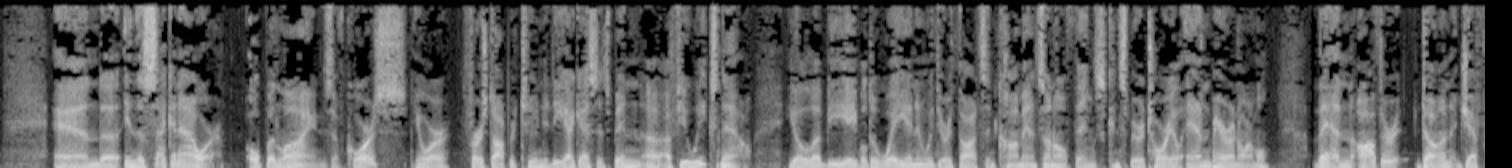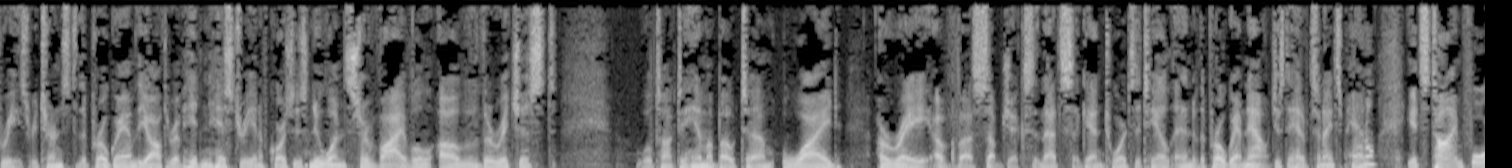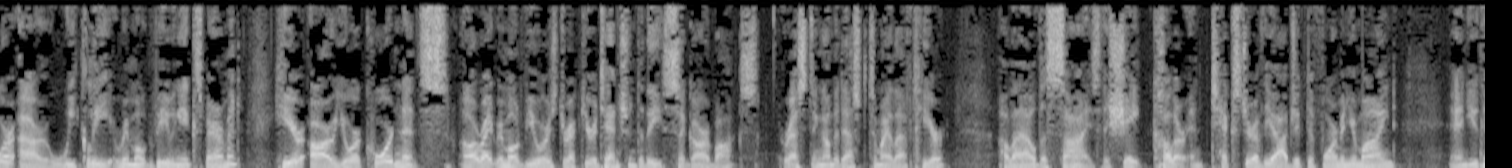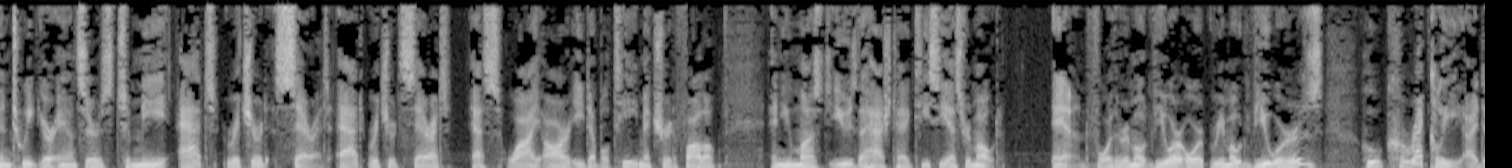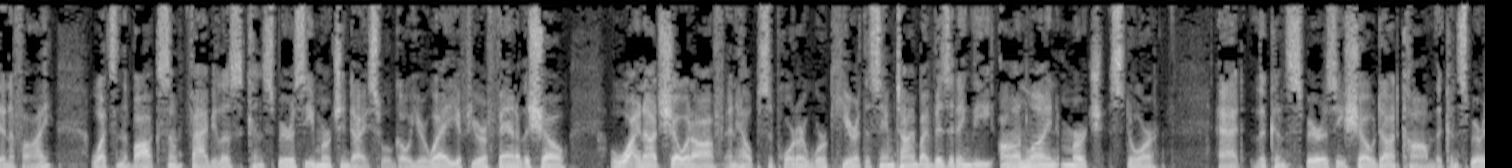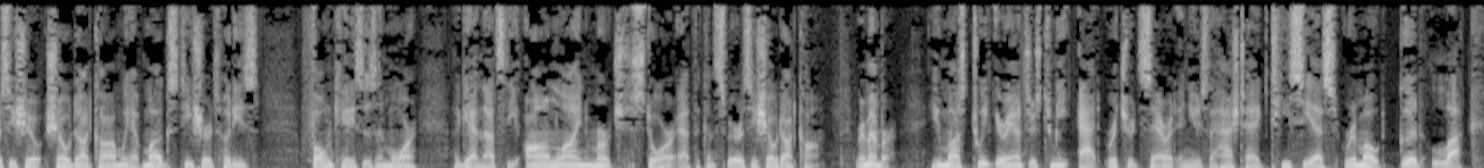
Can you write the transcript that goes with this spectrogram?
And uh, in the second hour, open lines, of course. Your first opportunity, I guess it's been a few weeks now. You'll uh, be able to weigh in with your thoughts and comments on all things conspiratorial and paranormal. Then, author Don Jeffries returns to the program, the author of Hidden History and, of course, his new one, Survival of the Richest. We'll talk to him about um, wide array of uh, subjects, and that's again towards the tail end of the program. Now, just ahead of tonight's panel, it's time for our weekly remote viewing experiment. Here are your coordinates. All right, remote viewers, direct your attention to the cigar box resting on the desk to my left here. Allow the size, the shape, color, and texture of the object to form in your mind and you can tweet your answers to me at Richard Syrett, at Richard Syrett, S-Y-R-E-T-T. Make sure to follow and you must use the hashtag TCS remote. And for the remote viewer or remote viewers who correctly identify what's in the box, some fabulous conspiracy merchandise will go your way. If you're a fan of the show, why not show it off and help support our work here at the same time by visiting the online merch store at theconspiracyshow.com. Theconspiracyshow.com. We have mugs, t-shirts, hoodies, phone cases, and more. Again, that's the online merch store at theconspiracyshow.com. Remember, you must tweet your answers to me at Richard Syrett and use the hashtag TCS remote. Good luck.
